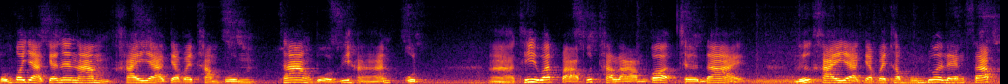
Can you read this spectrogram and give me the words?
ผมก็อยากจะแนะนำใครอยากจะไปทำบุญสร้างโบสถ์วิหารอุดอที่วัดป่าพุทธารามก็เชิญได้ หรือใครอยากจะไปทำบุญด้วยแรงทรัพย์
